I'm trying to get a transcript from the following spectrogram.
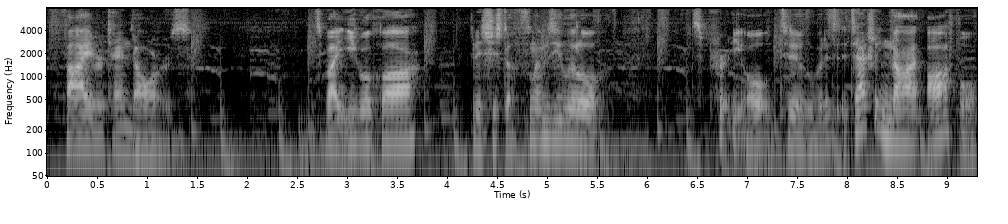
five or ten dollars. It's by Eagle Claw, and it's just a flimsy little. It's pretty old too, but it's it's actually not awful.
